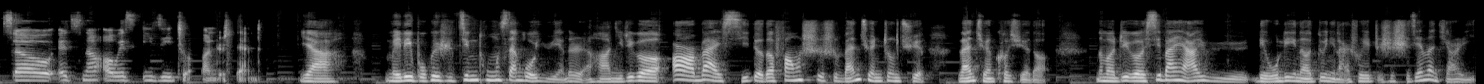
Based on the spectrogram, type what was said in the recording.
So it's not always easy to understand. Yeah, 美丽不愧是精通三国语言的人哈，你这个二外习得的方式是完全正确、完全科学的。那么这个西班牙语流利呢，对你来说也只是时间问题而已。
